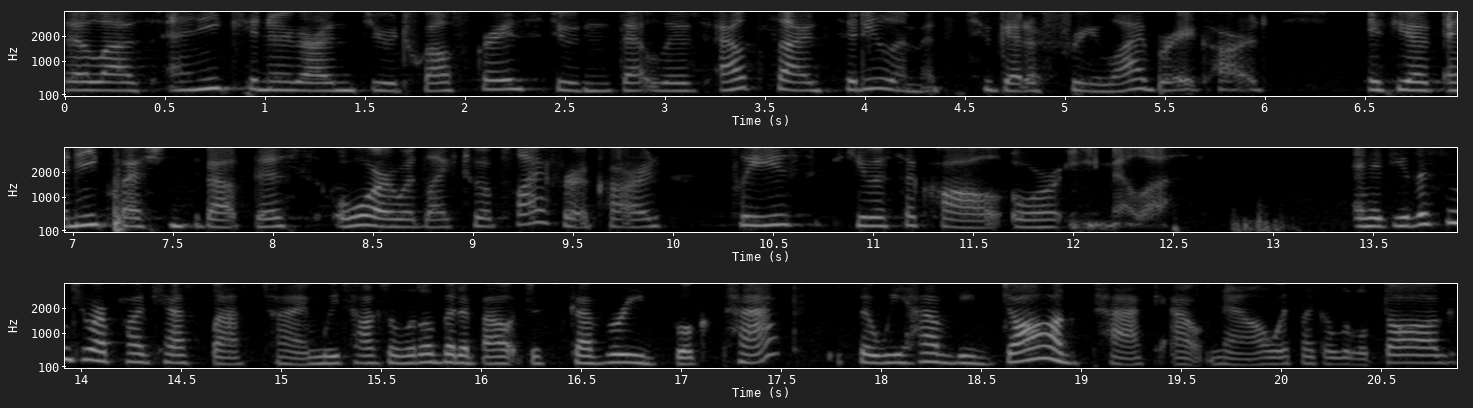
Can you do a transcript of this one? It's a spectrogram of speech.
that allows any kindergarten through 12th grade student that lives outside city limits to get a free library card. If you have any questions about this or would like to apply for a card, please give us a call or email us. And if you listened to our podcast last time, we talked a little bit about Discovery book packs. So we have the dog pack out now with like a little dog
